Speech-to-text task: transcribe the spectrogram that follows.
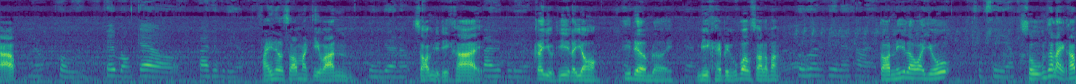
ครับผมเพชรบองแก้วใต้เพชรบุรีครับไฟนอลซ้อมมากี่วัน หนึ่งเดือนครับซ้อมอยู่ที่ค่าย ใต้เพชรบุรีครับ ก็อยู่ที่ระยองที่เดิมเลยมีใครเป็นคู่เป้าซ้อมแล้วบ้าง เพื่อนพี่ในค่ายตอนนี้เราอายุสิบสี่ครับสูงเท่าไหร่ครับ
